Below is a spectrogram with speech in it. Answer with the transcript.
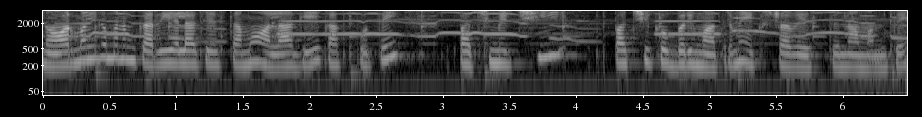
నార్మల్గా మనం కర్రీ ఎలా చేస్తామో అలాగే కాకపోతే పచ్చిమిర్చి పచ్చి కొబ్బరి మాత్రమే ఎక్స్ట్రా వేస్తున్నాం అంతే.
